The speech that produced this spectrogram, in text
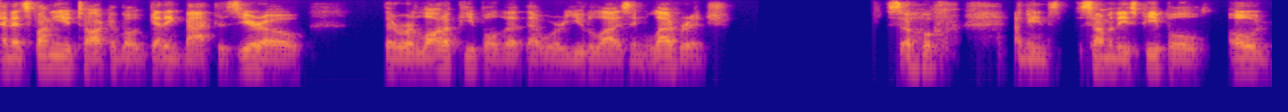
and it's funny you talk about getting back to zero. There were a lot of people that that were utilizing leverage. So i mean some of these people owed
